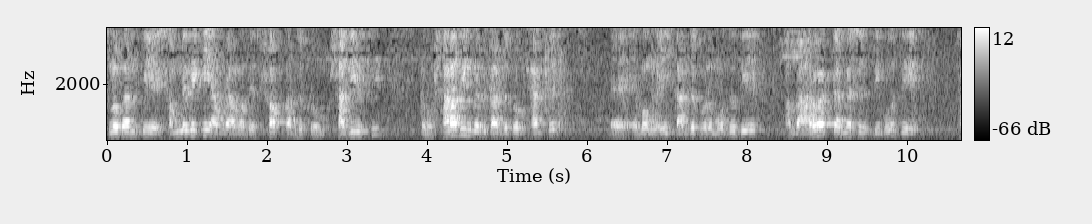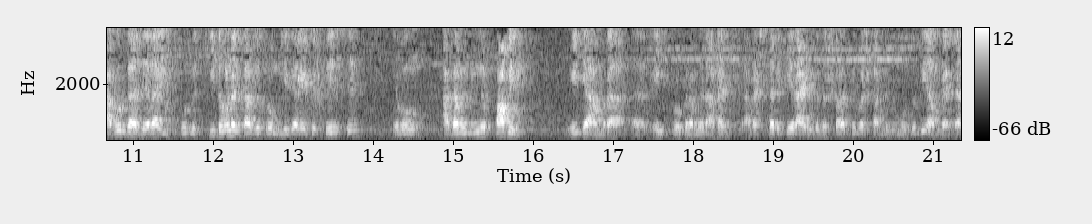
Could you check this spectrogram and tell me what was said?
স্লোগানকে সামনে রেখে আমরা আমাদের সব কার্যক্রম সাজিয়েছি এবং সারাদিন ব্যাপী কার্যক্রম থাকবে এবং এই কার্যক্রমের মধ্য দিয়ে আমরা আরও একটা মেসেজ দিব যে ঠাকুরগাঁ জেলায় ইতিপূর্বে কি ধরনের কার্যক্রম লিগালিটি পেয়েছে এবং আগামী দিনে পাবে। এইটা আমরা এই প্রোগ্রামের আঠাশ আঠাশ তারিখের আইনগত সহায়তা দিবস কার্যক্রমের মধ্য দিয়ে আমরা এটা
